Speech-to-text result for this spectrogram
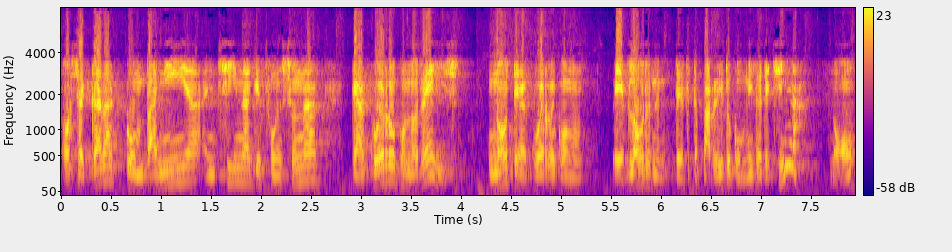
O sea, cada compañía en China que funciona de acuerdo con los reyes, no de acuerdo con el orden del Partido Comunista de China, no.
